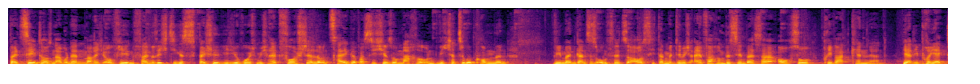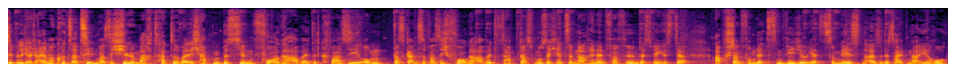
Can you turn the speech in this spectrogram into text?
bei 10.000 Abonnenten mache ich auf jeden Fall ein richtiges Special-Video, wo ich mich halt vorstelle und zeige, was ich hier so mache und wie ich dazu gekommen bin, wie mein ganzes Umfeld so aussieht, damit ihr mich einfach ein bisschen besser auch so privat kennenlernt. Ja, die Projekte will ich euch einmal kurz erzählen, was ich hier gemacht hatte, weil ich habe ein bisschen vorgearbeitet quasi. Um das Ganze, was ich vorgearbeitet habe, das muss ich jetzt im Nachhinein verfilmen. Deswegen ist der Abstand vom letzten Video jetzt zum nächsten, also der Titan Aero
